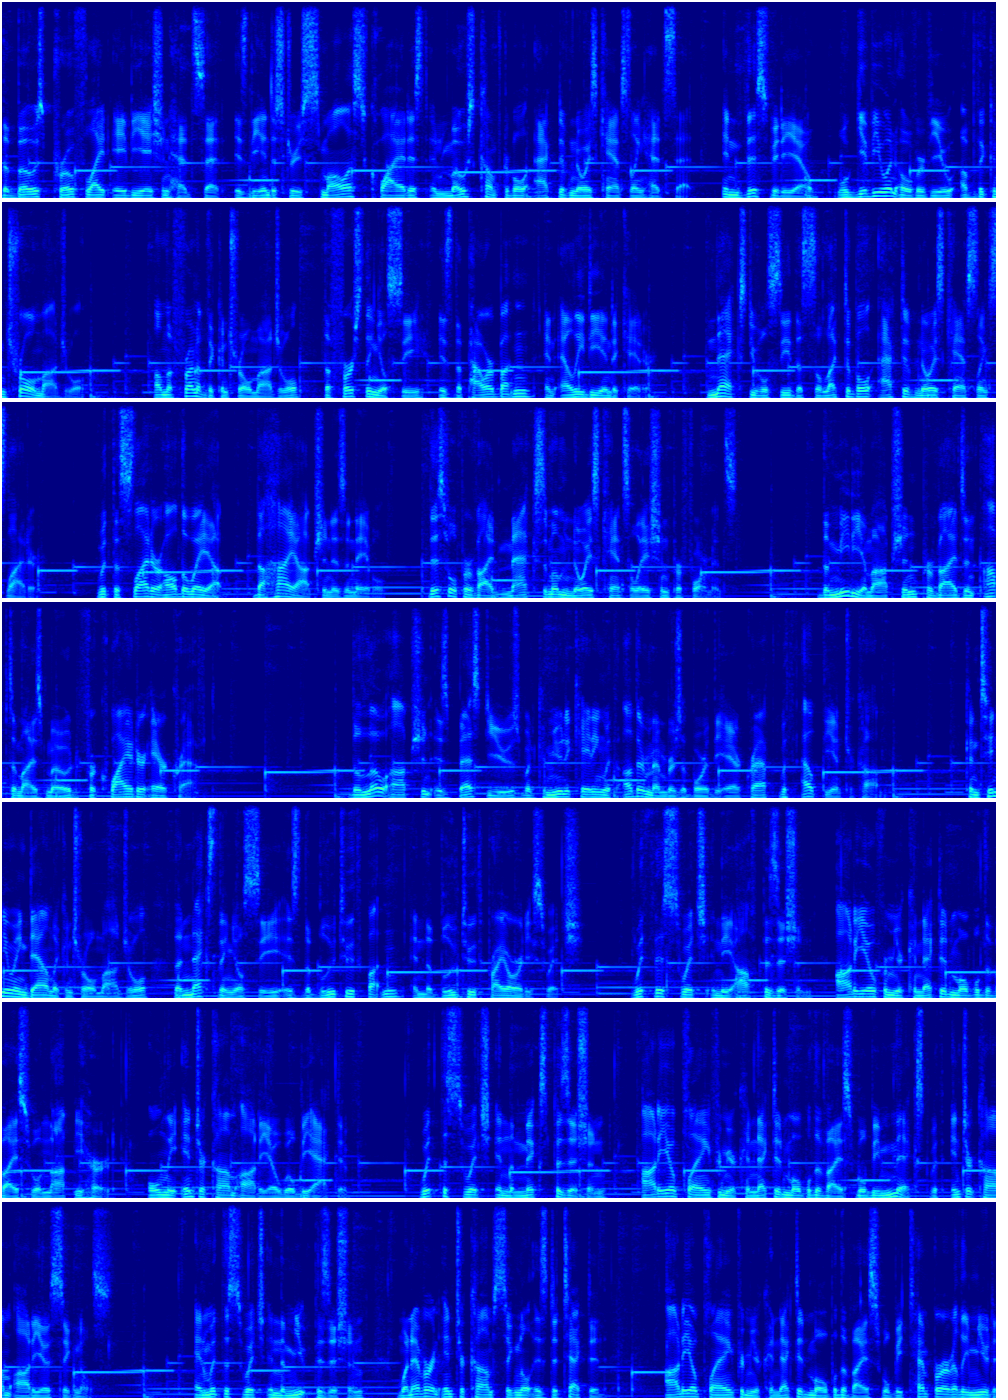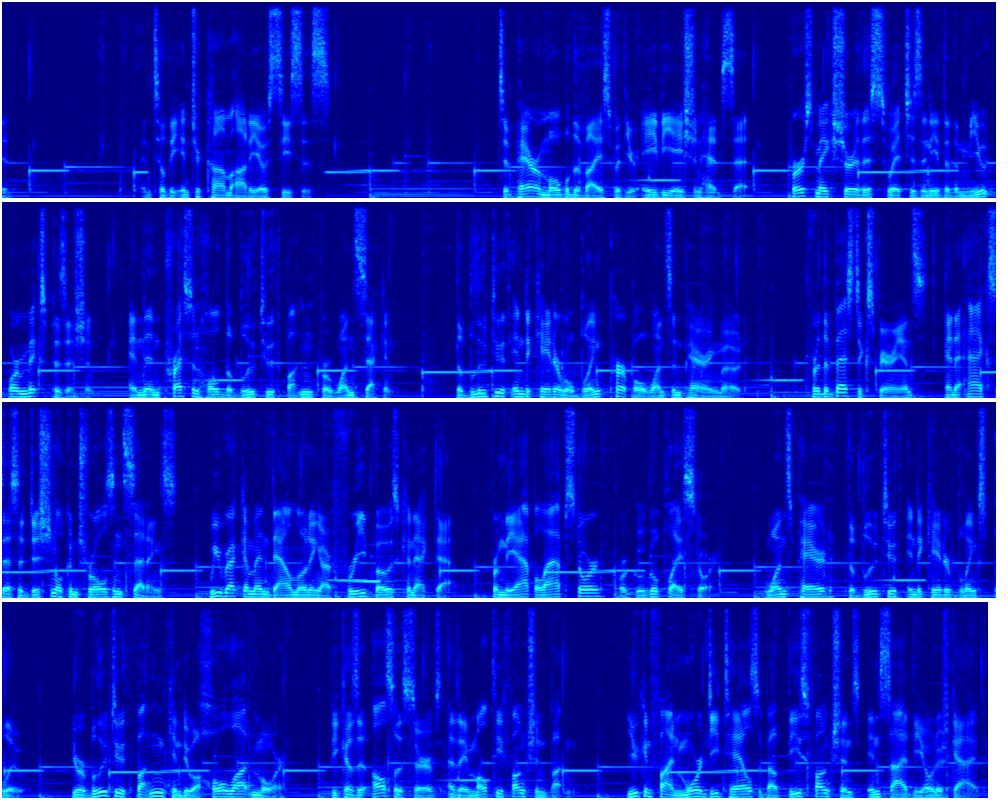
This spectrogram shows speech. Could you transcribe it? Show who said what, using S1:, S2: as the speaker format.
S1: The Bose ProFlight Aviation headset is the industry's smallest, quietest, and most comfortable active noise canceling headset. In this video, we'll give you an overview of the control module. On the front of the control module, the first thing you'll see is the power button and LED indicator. Next, you will see the selectable active noise canceling slider. With the slider all the way up, the high option is enabled. This will provide maximum noise cancellation performance. The medium option provides an optimized mode for quieter aircraft. The low option is best used when communicating with other members aboard the aircraft without the intercom. Continuing down the control module, the next thing you'll see is the Bluetooth button and the Bluetooth priority switch. With this switch in the off position, audio from your connected mobile device will not be heard, only intercom audio will be active. With the switch in the mixed position, audio playing from your connected mobile device will be mixed with intercom audio signals. And with the switch in the mute position, whenever an intercom signal is detected, audio playing from your connected mobile device will be temporarily muted until the intercom audio ceases. To pair a mobile device with your aviation headset, first make sure this switch is in either the mute or mixed position, and then press and hold the Bluetooth button for one second. The Bluetooth indicator will blink purple once in pairing mode. For the best experience, and to access additional controls and settings, we recommend downloading our free Bose Connect app from the Apple App Store or Google Play Store. Once paired, the Bluetooth indicator blinks blue. Your Bluetooth button can do a whole lot more, because it also serves as a multifunction button. You can find more details about these functions inside the owner's guide.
